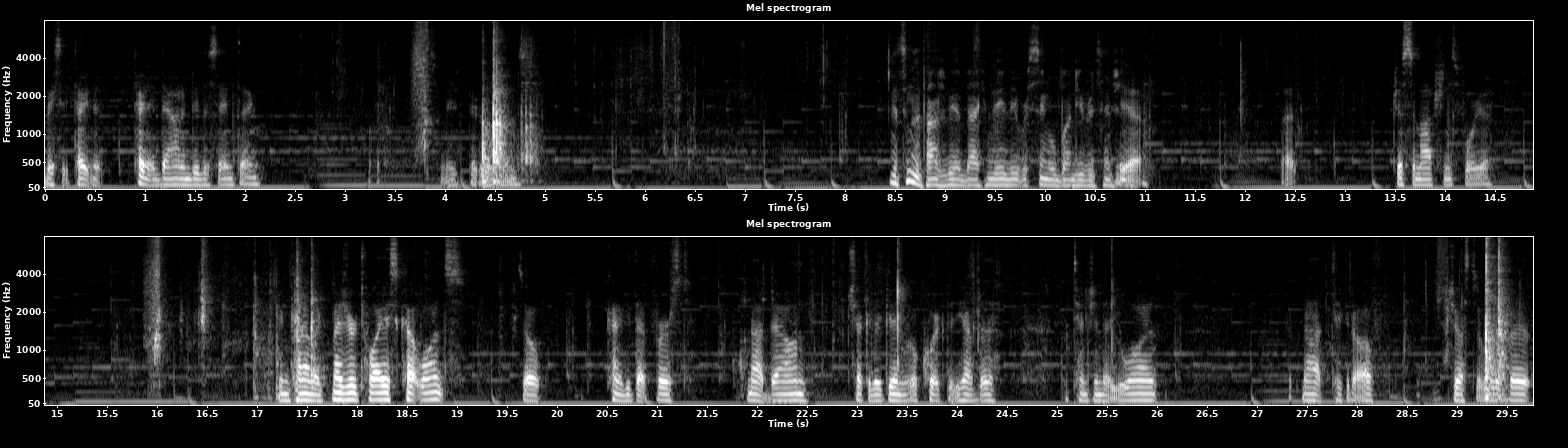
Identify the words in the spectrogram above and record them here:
Basically tighten it, tighten it down and do the same thing. Some of these bigger ones. And some of the powders we had back in the day, they were single bungee retention. Yeah. But just some options for you. You can kind of like measure twice, cut once. So kind of get that first knot down. Check it again real quick that you have the, the tension that you want. If not, take it off, just a little bit,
